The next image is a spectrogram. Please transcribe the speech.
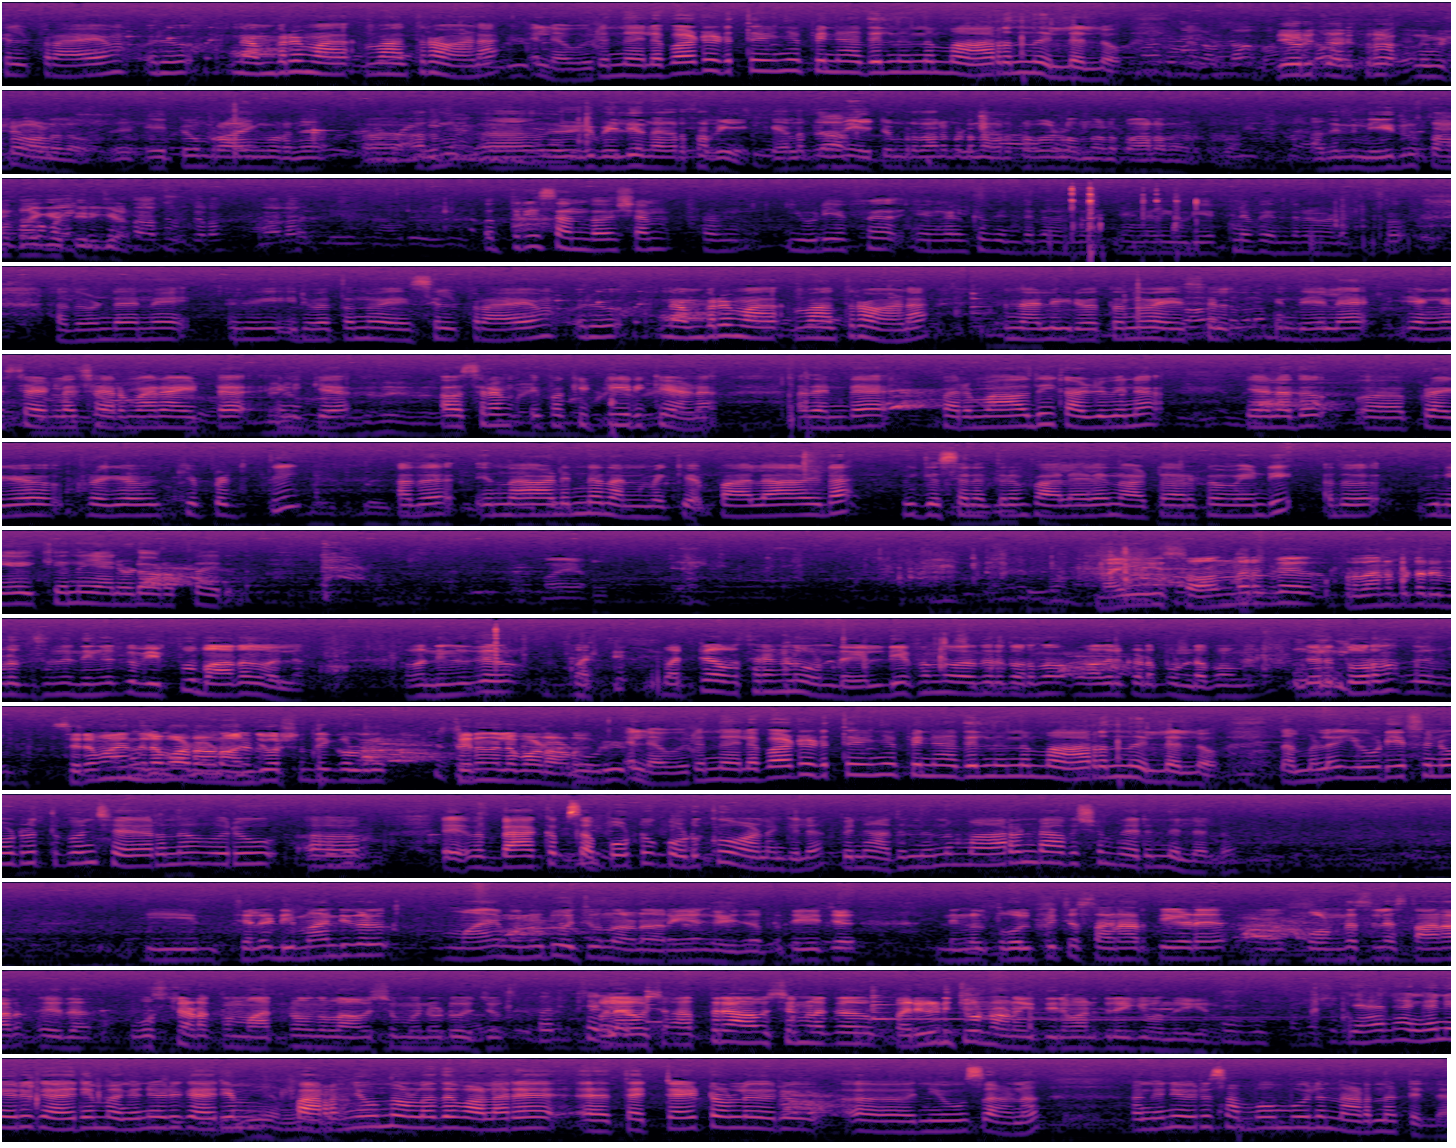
പ്രായം ഒരു നമ്പർ മാത്രമാണ്. അല്ല ഒരു നിലപാട് എടുത്തു കഴിഞ്ഞാൽ പിന്നെ അതിൽ നിന്ന് മാറുന്നില്ലല്ലോ. ഈ ഒരു ചരിത്ര നിമിഷമാണല്ലോ ഏറ്റവും പ്രായം കുറഞ്ഞ അതും ഒരു വലിയ നഗരസഭയെ കേരളത്തിൽ തന്നെ ഏറ്റവും പ്രധാനപ്പെട്ട നഗരസഭകളിൽ ഒന്നാണ് പാല നഗരസഭ. അതിന്റെ നേതൃസ്ഥാനത്തേക്ക് എത്തിയിരിക്കുകയാണ്. ഒത്തിരി സന്തോഷം. ഇപ്പം യു ഡി എഫ് ഞങ്ങൾക്ക് പിന്തുണ തന്നു. ഞങ്ങൾ യു ഡി എഫിന് പിന്തുണ കൊടുത്തു. അതുകൊണ്ട് തന്നെ ഒരു ഇരുപത്തൊന്ന് വയസ്സിൽ പ്രായം ഒരു നമ്പർ മാത്രമാണ്. എന്നാലും ഇരുപത്തൊന്ന് വയസ്സിൽ ഇന്ത്യയിലെ യങ്ങസ്റ്റ് ആയിട്ടുള്ള ചെയർമാനായിട്ട് എനിക്ക് അവസരം ഇപ്പോൾ കിട്ടിയിരിക്കുകയാണ്. അതെന്റെ പരമാവധി കഴിവിന് ഞാനത് പ്രയോ പ്രയോഗിക്കപ്പെടുത്തി അത് നാടിന്റെ നന്മയ്ക്ക് പാലായുടെ വികസനത്തിനും പാലായിലെ നാട്ടുകാർക്കും വേണ്ടി അത് വിനിയോഗിക്കുമെന്ന് ഞാനിവിടെ ഉറപ്പായിരുന്നു. ഈ സ്വതന്ത്രർക്ക് പ്രധാനപ്പെട്ട ഒരു പ്രതിസന്ധി നിങ്ങൾക്ക് വിപ്പ് ബാധകമല്ല. അപ്പൊ നിങ്ങൾക്ക് മറ്റ് മറ്റ് അവസരങ്ങളും ഉണ്ട്. എൽ ഡി എഫ് എന്ന് പറയുന്നൊരു തുറന്ന വാതിൽ കിടപ്പുണ്ട്. അപ്പം ഇതൊരു തുറന്ന് സ്ഥിരമായ നിലപാടാണോ? അഞ്ചു വർഷത്തേക്കുള്ളൊരു സ്ഥിര നിലപാടാണോ? അല്ല ഒരു നിലപാട് എടുത്തു കഴിഞ്ഞാൽ പിന്നെ അതിൽ നിന്ന് മാറുന്നില്ലല്ലോ. നമ്മൾ യു ഡി എഫിനോടൊപ്പം ചേർന്ന ഒരു ബാക്കപ്പ് സപ്പോർട്ട് കൊടുക്കുവാണെങ്കിൽ പിന്നെ അതിൽ നിന്ന് മാറേണ്ട ആവശ്യം വരുന്നില്ലല്ലോ. ഈ ചില ഡിമാൻഡുകൾ മായ മുന്നോട്ട് വെച്ചു എന്നാണ് അറിയാൻ കഴിഞ്ഞത്. പ്രത്യേകിച്ച് നിങ്ങൾ തോൽപ്പിച്ച സ്ഥാനാർത്ഥിയുടെ കോൺഗ്രസിലെ സ്ഥാനാർത്ഥി ഇത് പോസ്റ്റ് അടക്കം മാറ്റണമെന്നുള്ള ആവശ്യം മുന്നോട്ട് വെച്ചു. പല ആവശ്യം അത്ര ആവശ്യങ്ങളൊക്കെ പരിഗണിച്ചുകൊണ്ടാണ് ഈ തീരുമാനത്തിലേക്ക് വന്നിരിക്കുന്നത്. ഞാൻ അങ്ങനെ ഒരു കാര്യം അങ്ങനെ ഒരു കാര്യം പറഞ്ഞു എന്നുള്ളത് വളരെ തെറ്റായിട്ടുള്ള ഒരു ന്യൂസാണ്. അങ്ങനെ ഒരു സംഭവം പോലും നടന്നിട്ടില്ല.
